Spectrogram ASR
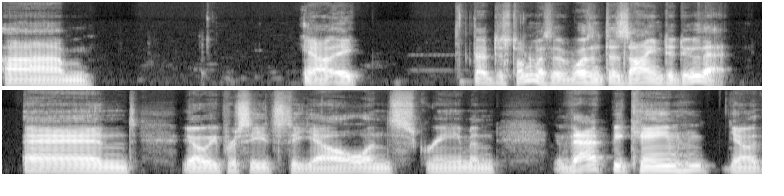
um, you know, it, I just told him it wasn't designed to do that. And you know, he proceeds to yell and scream, and that became, you know,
